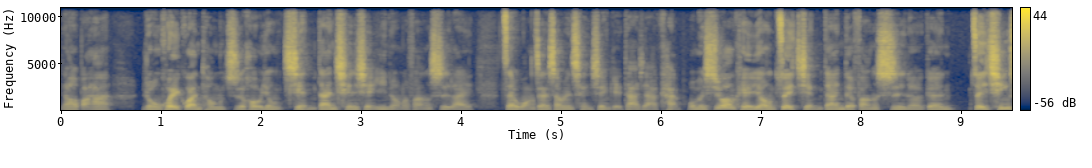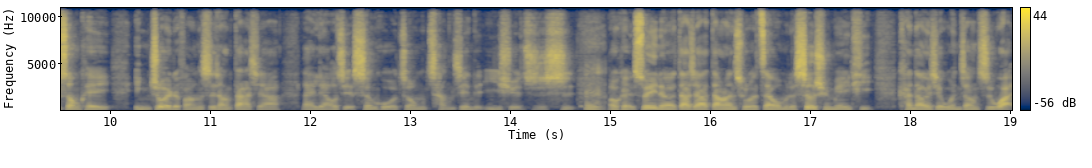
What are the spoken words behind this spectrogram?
然后把它。融会贯通之后，用简单浅显易懂的方式来在网站上面呈现给大家看。我们希望可以用最简单的方式呢，跟最轻松可以 enjoy 的方式，让大家来了解生活中常见的医学知识。嗯，OK，所以呢，大家当然除了在我们的社群媒体看到一些文章之外，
